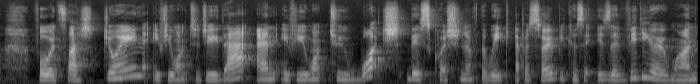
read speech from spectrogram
forward slash join if you want to do that. And if you want to watch this question of the week episode, because it is a video one,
